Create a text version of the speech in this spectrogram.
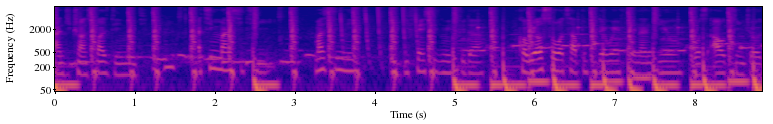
and the transfers they need. I think Man City, Man City need defensive midfielder. Because we all saw what happened to them when Fernandinho was out injured.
